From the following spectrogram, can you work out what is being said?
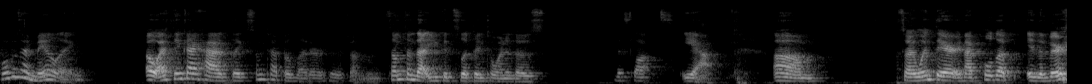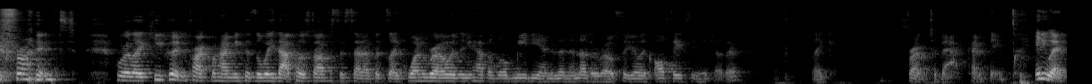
what was I mailing? Oh, I think I had like some type of letters or something, something that you could slip into one of those. The slots. Yeah. Um. So I went there and I pulled up in the very front where like he couldn't park behind me because the way that post office is set up, it's like one row and then you have a little median and then another row, so you're like all facing each other, like front to back kind of thing. Anyway,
